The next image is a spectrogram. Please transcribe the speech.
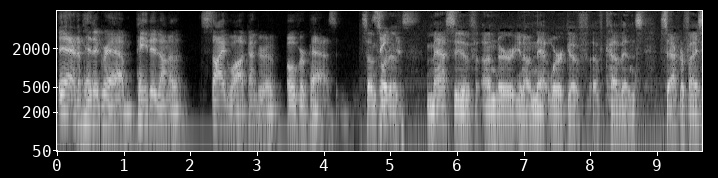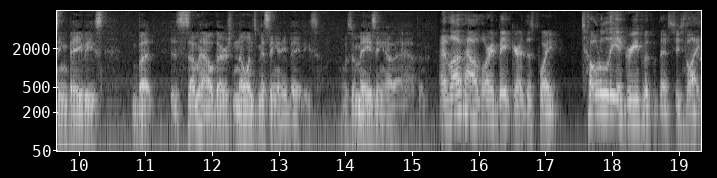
yeah, the pentagram painted on a sidewalk under an overpass. some sort of massive under you know network of, of covens sacrificing babies but somehow there's no one's missing any babies it was amazing how that happened I love how Lori Bakker at this point totally agreed with this. She's like,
